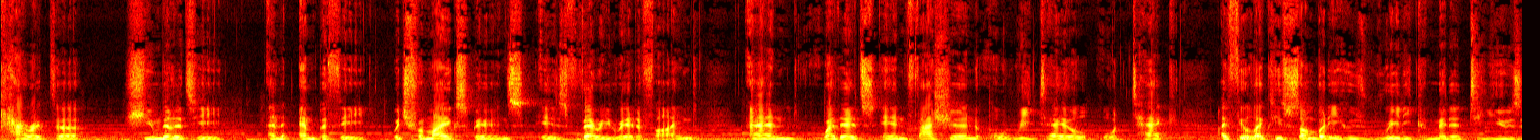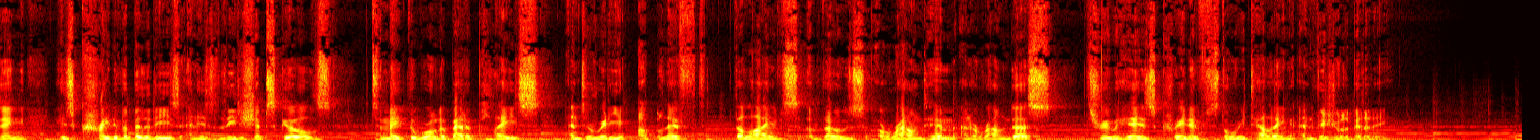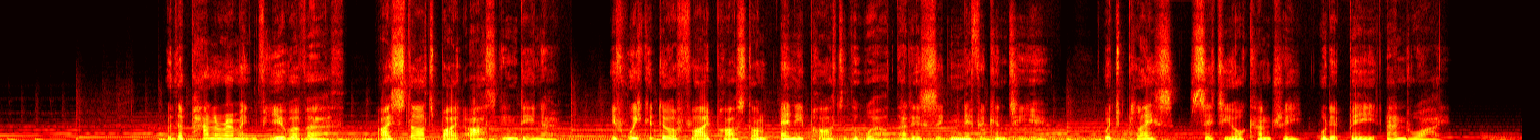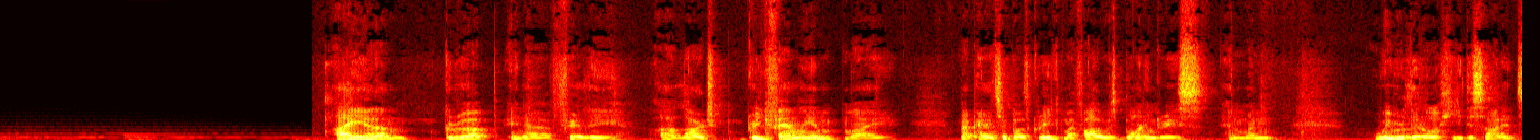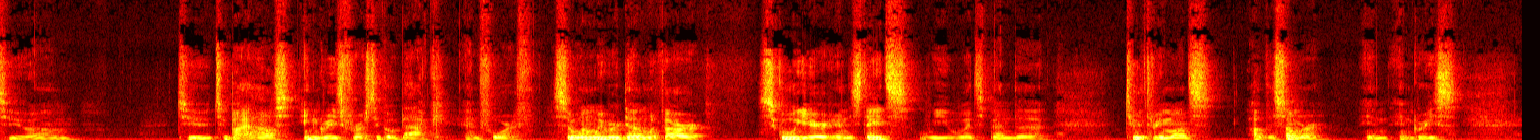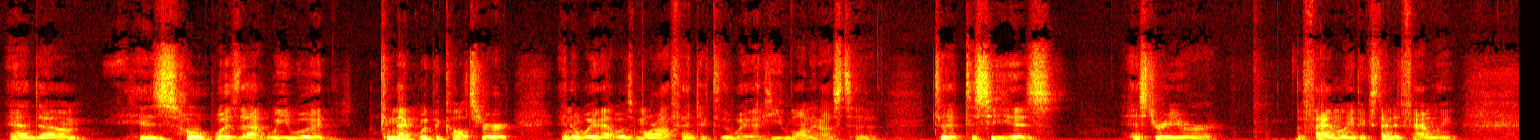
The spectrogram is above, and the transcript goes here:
character, humility, and empathy, which, from my experience, is very rare to find. And whether it's in fashion or retail or tech, I feel like he's somebody who's really committed to using his creative abilities and his leadership skills to make the world a better place and to really uplift the lives of those around him and around us through his creative storytelling and visual ability. With a panoramic view of Earth, I start by asking Dino if we could do a fly past on any part of the world that is significant to you, which place, city, or country would it be and why? I um, grew up in a fairly uh, large Greek family, and my my parents are both Greek. My father was born in Greece, and when we were little, he decided to um, to to buy a house in Greece for us to go back and forth. So when we were done with our school year here in the states, we would spend the two or three months of the summer in in Greece, and um, his hope was that we would connect with the culture in a way that was more authentic to the way that he wanted us to to to see his history or the family, the extended family.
